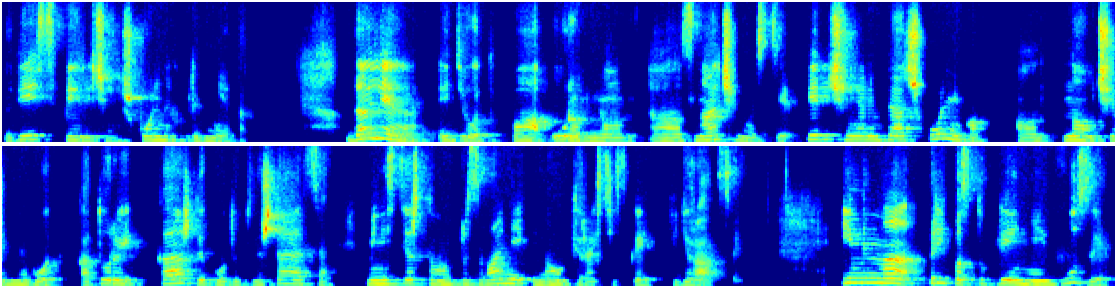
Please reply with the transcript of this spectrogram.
весь перечень школьных предметов. Далее идет по уровню а, значимости перечень олимпиад школьников а, на учебный год, который каждый год утверждается Министерством образования и науки Российской Федерации. Именно при поступлении в вузы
